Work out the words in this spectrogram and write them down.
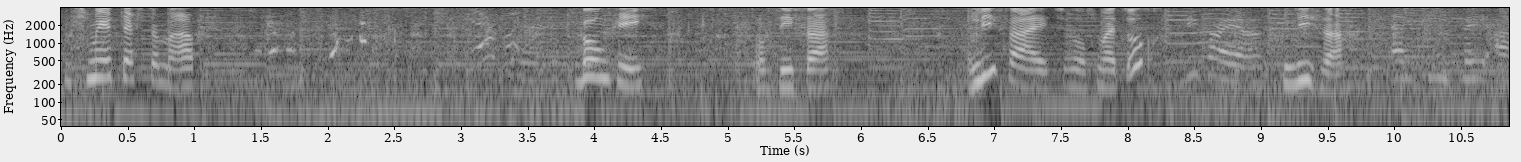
Het is meer testermaat. Bonky. Of Diva. Liva heet ze volgens mij, toch? Liva, ja. Liva. L-I-V-A.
